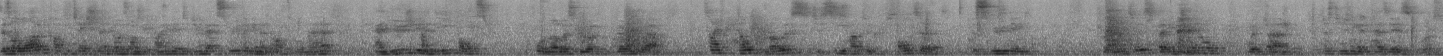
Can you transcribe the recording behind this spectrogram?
There's a lot of computation that goes on behind it to do that smoothing in an optimal manner. And usually the defaults for Loess work very well. Type help Loess to see how to alter the smoothing but in general, with um, just using it as is works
